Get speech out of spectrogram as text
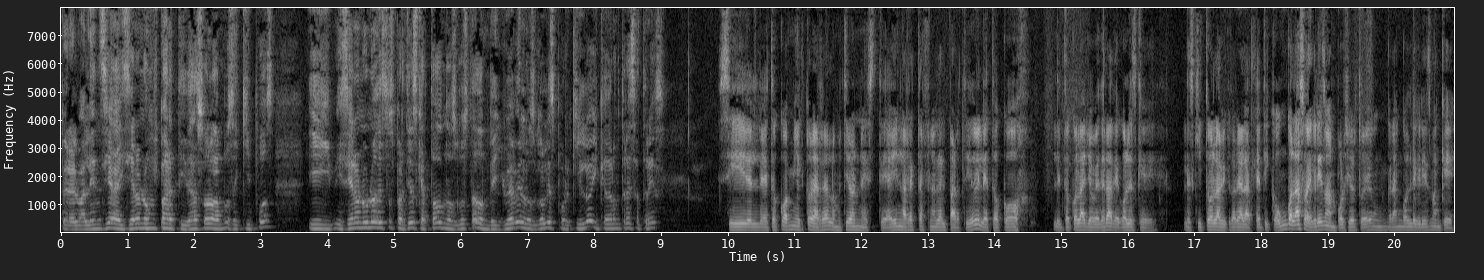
pero el Valencia hicieron un partidazo ambos equipos y hicieron uno de estos partidos que a todos nos gusta, donde llueven los goles por kilo y quedaron 3 a 3. Sí, le tocó a mi Héctor Herrera, lo metieron este ahí en la recta final del partido y le tocó le tocó la llovedera de goles que les quitó la victoria al Atlético. Un golazo de Griezmann, por cierto, ¿eh? un gran gol de Griezmann que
